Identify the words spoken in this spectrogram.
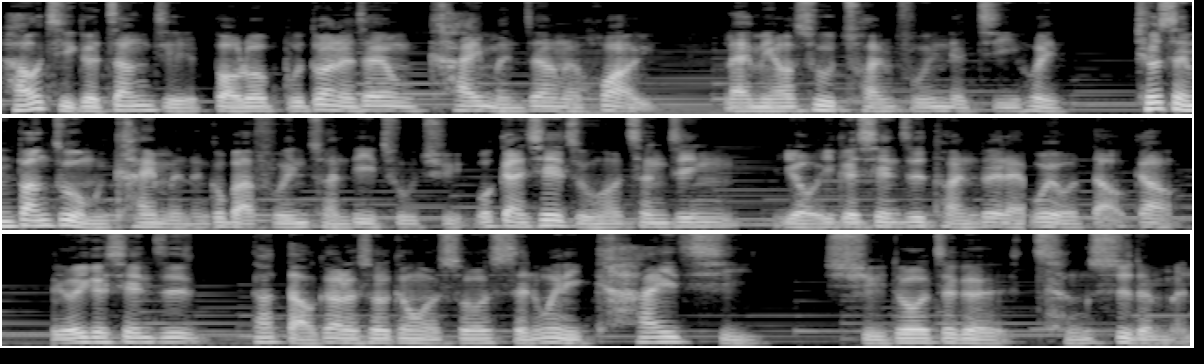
好几个章节，保罗不断的在用“开门”这样的话语来描述传福音的机会。求神帮助我们开门，能够把福音传递出去。我感谢主哦，曾经有一个先知团队来为我祷告，有一个先知他祷告的时候跟我说：“神为你开启许多这个城市的门，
